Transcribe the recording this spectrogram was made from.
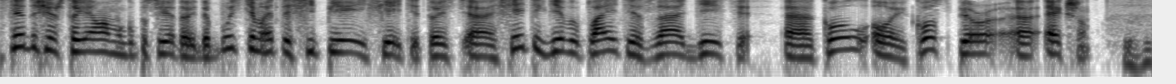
Следующее, что я вам могу посоветовать, допустим, это CPA сети, то есть сети, где вы платите за действие. Call, ой, cost per action. Uh-huh.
